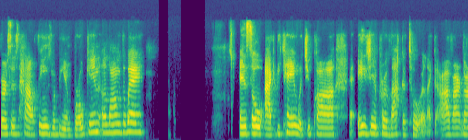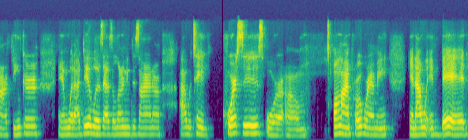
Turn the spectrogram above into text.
versus how things were being broken along the way. And so I became what you call an agent provocateur, like an avant-garde thinker. And what I did was as a learning designer, I would take courses or um, online programming and I would embed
